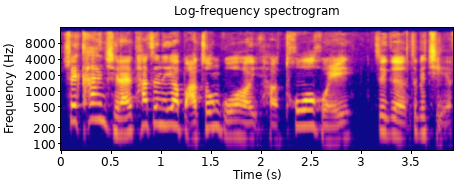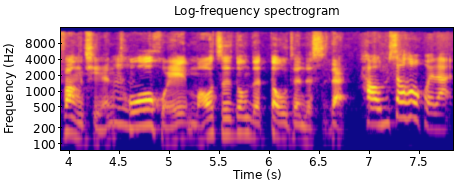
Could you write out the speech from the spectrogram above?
所以看起来他真的要把中国哈拖回这个这个解放前，拖回毛泽东的斗争的时代。好，我们稍后回来。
